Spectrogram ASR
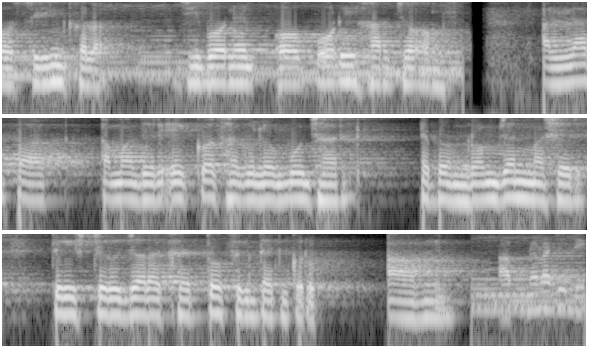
ও শৃঙ্খলা জীবনের অপরিহার্য অংশ। আল্লাহ পাক আমাদের এই কথাগুলো বোঝার এবং রমজান মাসের তিরিশটি রোজা রাখার তৌফিক দান করুক। আমিন। আপনারা যদি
